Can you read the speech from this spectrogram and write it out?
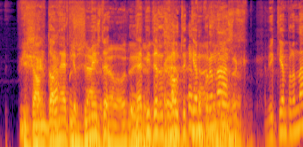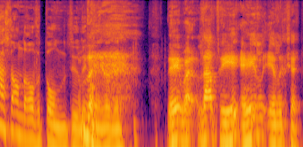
dan dan heb je tenminste wel, heb je er een grote camper naast. Heb je camper naast de anderhalve ton natuurlijk. nee, maar laten we heel eerlijk zeggen.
